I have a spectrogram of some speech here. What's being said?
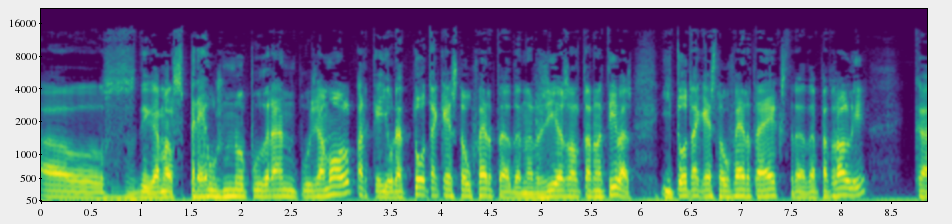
els, diguem, els preus no podran pujar molt perquè hi haurà tota aquesta oferta d'energies alternatives i tota aquesta oferta extra de petroli que,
